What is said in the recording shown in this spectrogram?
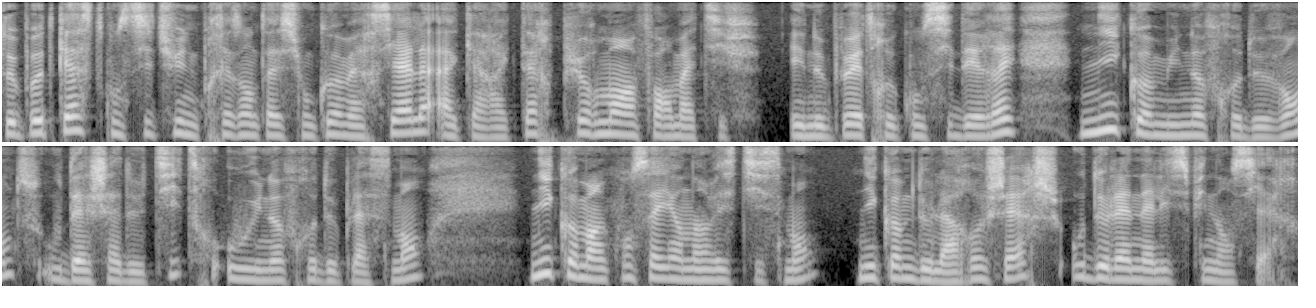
Ce podcast constitue une présentation commerciale à caractère purement informatif et ne peut être considéré ni comme une offre de vente ou d'achat de titres ou une offre de placement, ni comme un conseil en investissement, ni comme de la recherche ou de l'analyse financière.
